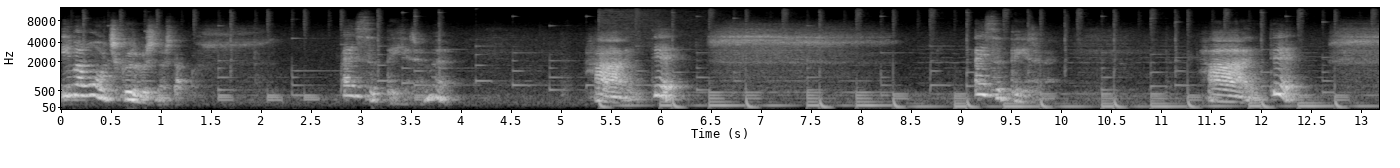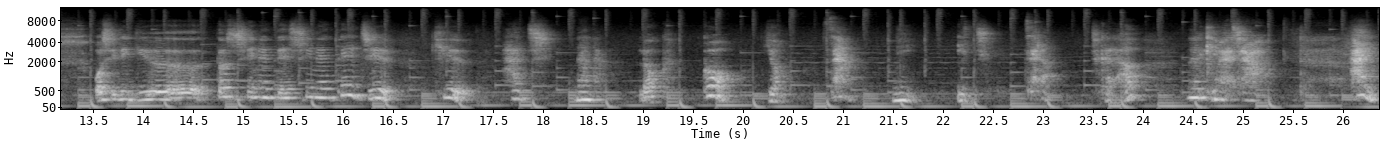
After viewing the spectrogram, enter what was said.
今も内くるぶしの下。はい吸って緩む吐いてはい。吸って緩む吐い。てお尻ぎゅーっと締めて締めて10 9 8 7 6 5 4 3 2 1ゼロ。力を抜きましょう。はい。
